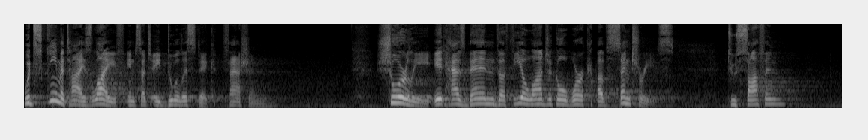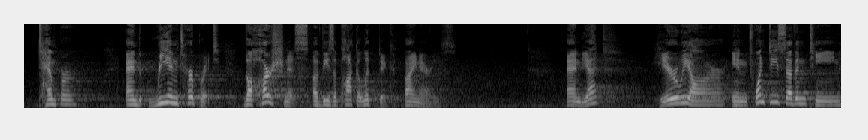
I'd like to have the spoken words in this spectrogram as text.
would schematize life in such a dualistic fashion. Surely it has been the theological work of centuries to soften, temper, and reinterpret the harshness of these apocalyptic binaries. And yet, here we are in 2017,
